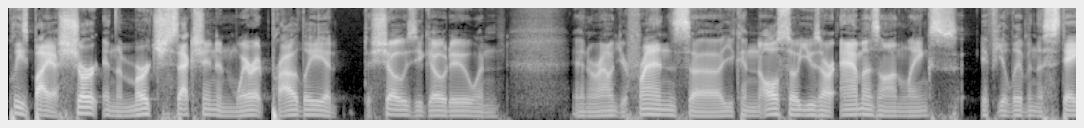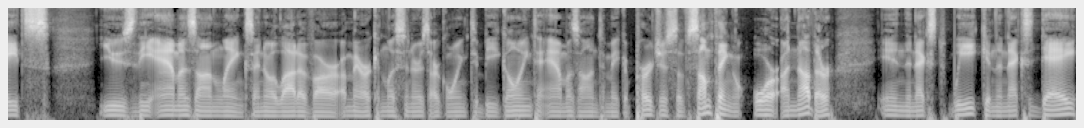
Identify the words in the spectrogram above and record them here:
Please buy a shirt in the merch section and wear it proudly at the shows you go to and and around your friends. Uh, you can also use our Amazon links if you live in the States. Use the Amazon links. I know a lot of our American listeners are going to be going to Amazon to make a purchase of something or another in the next week, in the next day.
